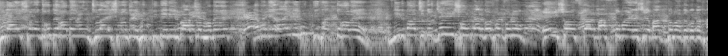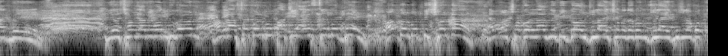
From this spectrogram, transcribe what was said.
জুলাই সনদ হতে হবে এবং জুলাই সনদের ভিত্তিতে নির্বাচন হবে এবং এর আইনি ভিত্তি থাকতে হবে। নির্বাচিত যেই সরকার গঠন করুক, এই সংস্কার বাস্তবায়নে সে বাধ্যবাধকতা থাকবে। প্রিয় সংগ্রামী বন্ধুগণ, আমরা আশা করব পাঁচই আগস্টের মধ্যে সরকার এবং সকল রাজনৈতিক দল জুলাই সনদ এবং জুলাই ঘোষণাপত্র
